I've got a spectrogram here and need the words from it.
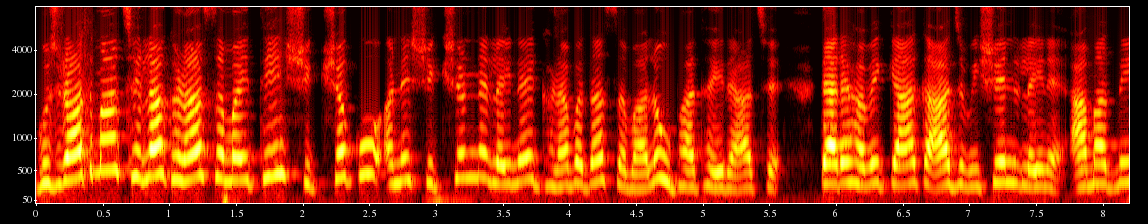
ગુજરાતમાં છેલ્લા ઘણા સમયથી શિક્ષકો અને શિક્ષણને લઈને ઘણા બધા સવાલો ઊભા થઈ રહ્યા છે. ત્યારે હવે ક્યાંક આ જ વિષયને લઈને આમ આદમી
